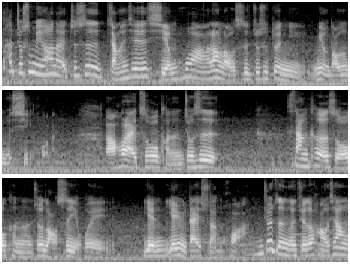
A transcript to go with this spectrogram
他就是没有要来，就是讲一些闲话，让老师就是对你没有到那么喜欢。然后后来之后，可能就是上课的时候，可能就老师也会言言语带酸话，你就整个觉得好像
